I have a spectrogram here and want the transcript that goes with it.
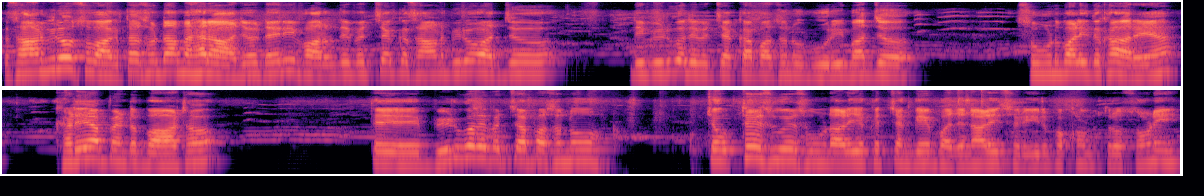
ਕਿਸਾਨ ਵੀਰੋ, ਸਵਾਗਤ ਹੈ ਤੁਹਾਡਾ ਮਹਾਰਾਜ ਡੇਅਰੀ ਫਾਰਮ ਦੇ ਵਿੱਚ। ਕਿਸਾਨ ਵੀਰੋ, ਅੱਜ ਦੀ ਵੀਡੀਓ ਦੇ ਵਿੱਚ ਇੱਕ ਆਪਾਂ ਤੁਹਾਨੂੰ ਬੂਰੀ ਮੱਝ ਸੂਣ ਵਾਲੀ ਦਿਖਾ ਰਹੇ ਹਾਂ। ਖੜੇ ਆ ਪਿੰਡ ਬਾਠ ਤੇ ਵੀਡੀਓ ਦੇ ਵਿੱਚ ਆਪਾਂ ਤੁਹਾਨੂੰ ਚੌਥੇ ਸੂਏ ਸੂਣ ਵਾਲੀ ਇੱਕ ਚੰਗੇ ਵਜਨ ਵਾਲੀ ਸਰੀਰ ਪੱਖੋਂ ਮਿੱਤਰੋ ਸੋਹਣੀ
